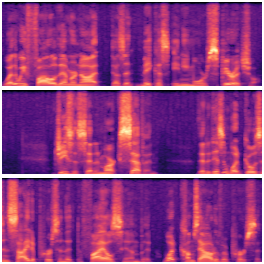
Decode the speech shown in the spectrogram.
Whether we follow them or not doesn't make us any more spiritual. Jesus said in Mark 7 that it isn't what goes inside a person that defiles him, but what comes out of a person.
